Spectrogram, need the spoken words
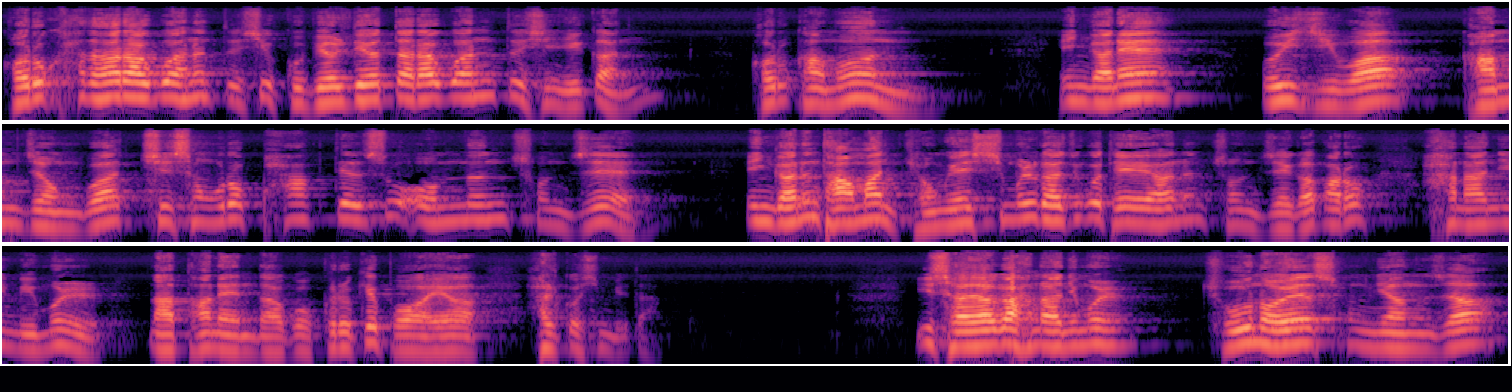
거룩하다라고 하는 뜻이 구별되었다라고 하는 뜻이니까 거룩함은 인간의 의지와 감정과 지성으로 파악될 수 없는 존재, 인간은 다만 경외심을 가지고 대해야 하는 존재가 바로 하나님임을 나타낸다고 그렇게 보아야 할 것입니다. 이사야가 하나님을 주 너의 속량자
